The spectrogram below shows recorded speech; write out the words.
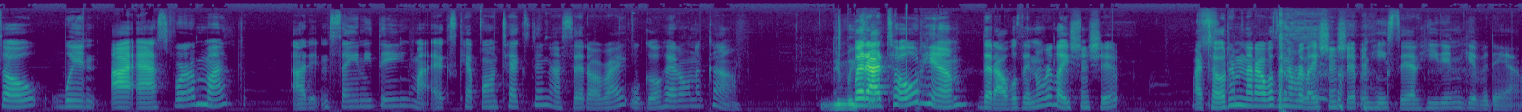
So when I asked for a month, I didn't say anything. My ex kept on texting. I said, "All right, we'll go ahead on and come." But I told him that I was in a relationship. I told him that I was in a relationship, and he said he didn't give a damn.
